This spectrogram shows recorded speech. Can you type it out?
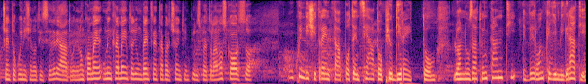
115 notizie di reato, quindi un incremento di un 20-30% in più rispetto all'anno scorso. Un 15-30 potenziato, più diretto, lo hanno usato in tanti, è vero anche gli immigrati?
